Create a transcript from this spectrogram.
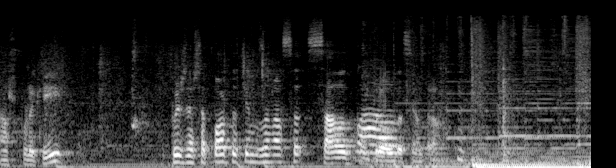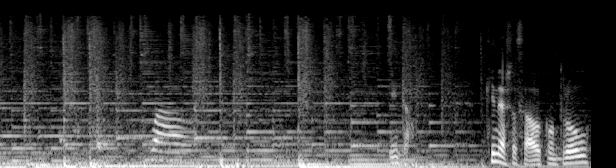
Vamos por aqui. Depois desta porta temos a nossa sala de Uau. controle da central. Uau. Então, aqui nesta sala de controle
